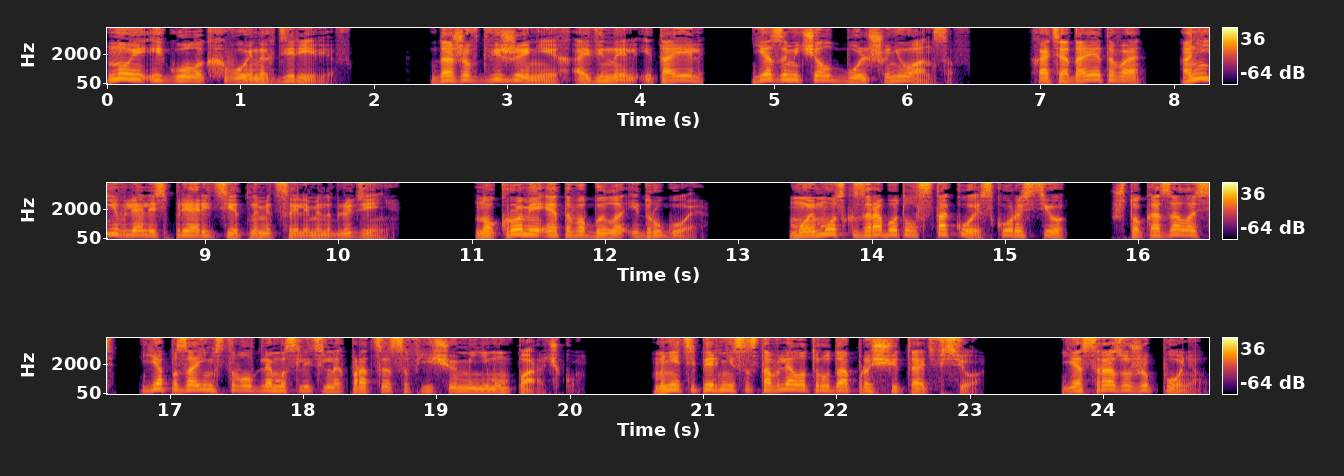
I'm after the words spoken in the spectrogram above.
но и иголок хвойных деревьев, даже в движениях Айвинель и Таэль я замечал больше нюансов, хотя до этого они являлись приоритетными целями наблюдения. Но кроме этого было и другое. Мой мозг заработал с такой скоростью, что казалось, я позаимствовал для мыслительных процессов еще минимум парочку. Мне теперь не составляло труда просчитать все. Я сразу же понял,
